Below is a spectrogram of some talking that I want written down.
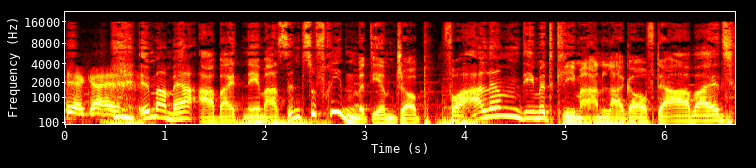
Ja, geil. Immer mehr Arbeitnehmer sind zufrieden mit ihrem Job. Vor allem die mit Klimaanlage auf der Arbeit.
